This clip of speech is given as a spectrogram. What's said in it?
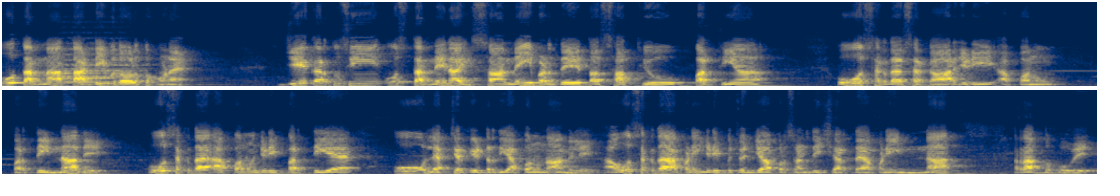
ਉਹ ਧਰਨਾ ਤੁਹਾਡੀ ਬਦੌਲਤ ਹੋਣਾ ਹੈ। ਜੇਕਰ ਤੁਸੀਂ ਉਸ ਧਰਨੇ ਦਾ ਹਿੱਸਾ ਨਹੀਂ ਬਣਦੇ, ਤਾਂ ਸਾਥੀਓ, ਭਰਤੀਆਂ, ਹੋ ਸਕਦਾ ਸਰਕਾਰ ਜਿਹੜੀ ਆਪਾਂ ਨੂੰ ਭਰਤੀ ਨਾ ਦੇ। ਹੋ ਸਕਦਾ ਆਪਾਂ ਨੂੰ ਜਿਹੜੀ ਭਰਤੀ ਹੈ, ਉਹ ਲੈਕਚਰ ਕੇਡਰ ਦੀ ਆਪਾਂ ਨੂੰ ਨਾ ਮਿਲੇ। ਆ ਹੋ ਸਕਦਾ ਆਪਣੀ ਜਿਹੜੀ 55% ਦੀ ਸ਼ਰਤ ਹੈ, ਆਪਣੀ ਨਾ ਰੱਦ ਹੋਵੇ।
